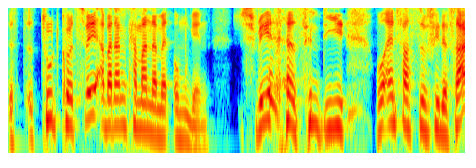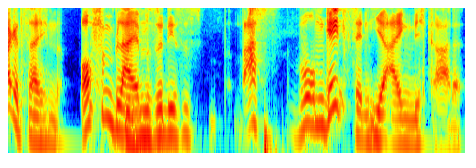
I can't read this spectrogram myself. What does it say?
Das, das tut kurz weh, aber dann kann man damit umgehen. Schwerer sind die, wo einfach so viele Fragezeichen offen Mhm. bleiben, so dieses, was, worum geht's denn hier eigentlich gerade?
